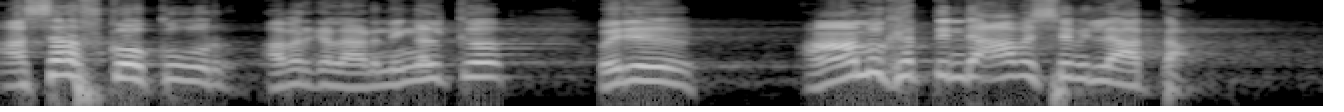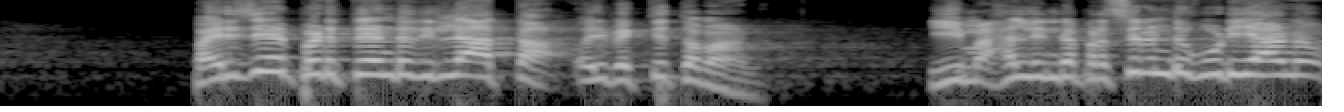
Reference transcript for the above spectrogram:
അസറഫ് കോക്കൂർ അവർകളാണ് നിങ്ങൾക്ക് ഒരു ആമുഖത്തിന്റെ ആവശ്യമില്ലാത്ത പരിചയപ്പെടുത്തേണ്ടതില്ലാത്ത ഒരു വ്യക്തിത്വമാണ്. ഈ മഹലിന്റെ പ്രസിഡന്റ് കൂടിയാണ്.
